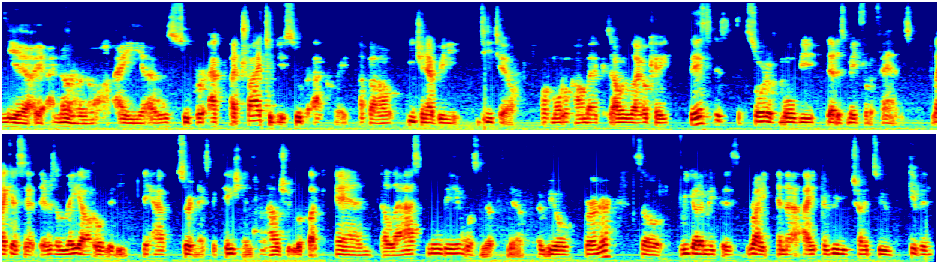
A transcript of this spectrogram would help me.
Yeah, yeah, no, no, no. I I was super. Ac- I tried to be super accurate about each and every detail of Mortal Kombat because I was like, okay, this is the sort of movie that is made for the fans. Like I said, there's a layout already. They have certain expectations on how it should look like. And the last movie was, you know, a real burner. So we got to make this right. And I, I really tried to give it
